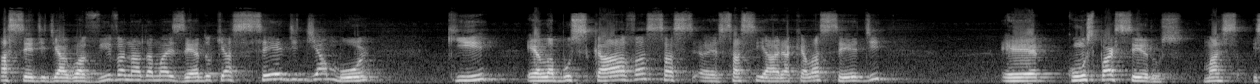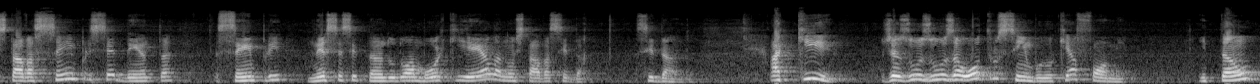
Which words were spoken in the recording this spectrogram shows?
A sede de água viva nada mais é do que a sede de amor que ela buscava é, saciar aquela sede é, com os parceiros, mas estava sempre sedenta, sempre necessitando do amor que ela não estava se, se dando. Aqui, Jesus usa outro símbolo, que é a fome. Então,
